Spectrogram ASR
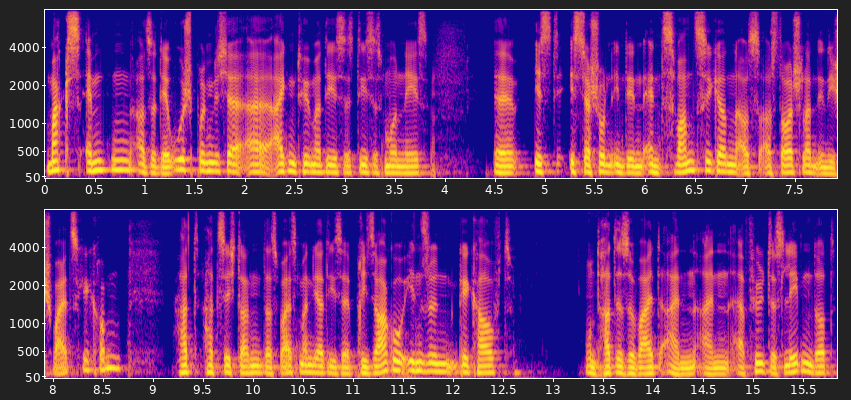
Max Emden, also der ursprüngliche äh, Eigentümer dieses, dieses Monets, äh, ist, ist ja schon in den Endzwanzigern aus, aus Deutschland in die Schweiz gekommen, hat, hat sich dann, das weiß man ja, diese Prisago-Inseln gekauft und hatte soweit ein, ein erfülltes Leben dort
